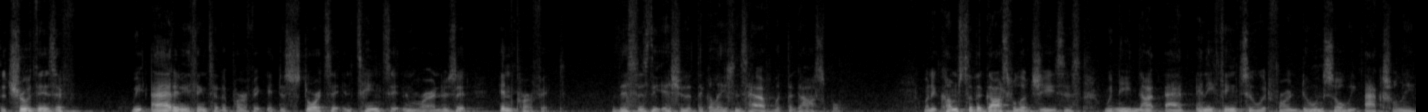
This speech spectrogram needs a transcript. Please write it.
The truth is, if we add anything to the perfect, it distorts it and taints it and renders it imperfect. This is the issue that the Galatians have with the gospel. When it comes to the gospel of Jesus, we need not add anything to it, for in doing so, we actually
